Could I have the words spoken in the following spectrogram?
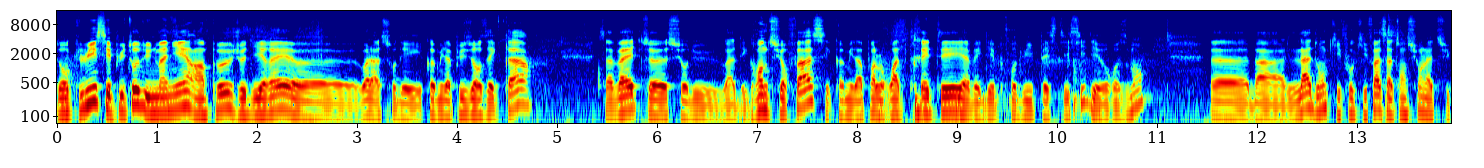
Donc lui, c'est plutôt d'une manière un peu, je dirais, euh, voilà, sur des, comme il a plusieurs hectares, ça va être euh, sur du, des grandes surfaces. Et comme il n'a pas le droit de traiter avec des produits pesticides, et heureusement, bah, là donc il faut qu'ils fassent attention là-dessus.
